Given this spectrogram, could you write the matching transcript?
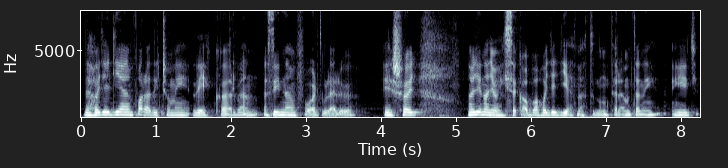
de hogy egy ilyen paradicsomi légkörben ez így nem fordul elő. És hogy, hogy én nagyon hiszek abba, hogy egy ilyet meg tudunk teremteni. Így.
